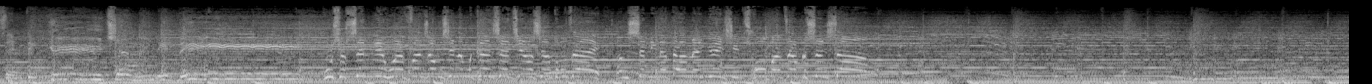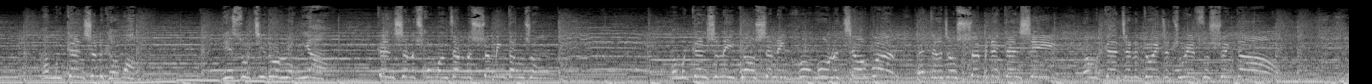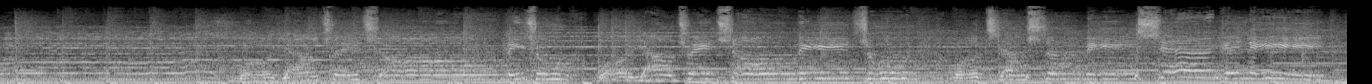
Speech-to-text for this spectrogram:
在灵与真理里，呼求圣灵的活分中，现在我们更深的进入神同在，让圣灵的大能运行充满在我们的身上，他们更深的渴望耶稣基督的荣耀，更深的充满在我们生命当中，他们更深的依靠圣灵厚厚的浇灌，来得着生命的更新，让我们更加的对着主耶稣宣告。我要追求你主，我要追求你主，我将生命献给你，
